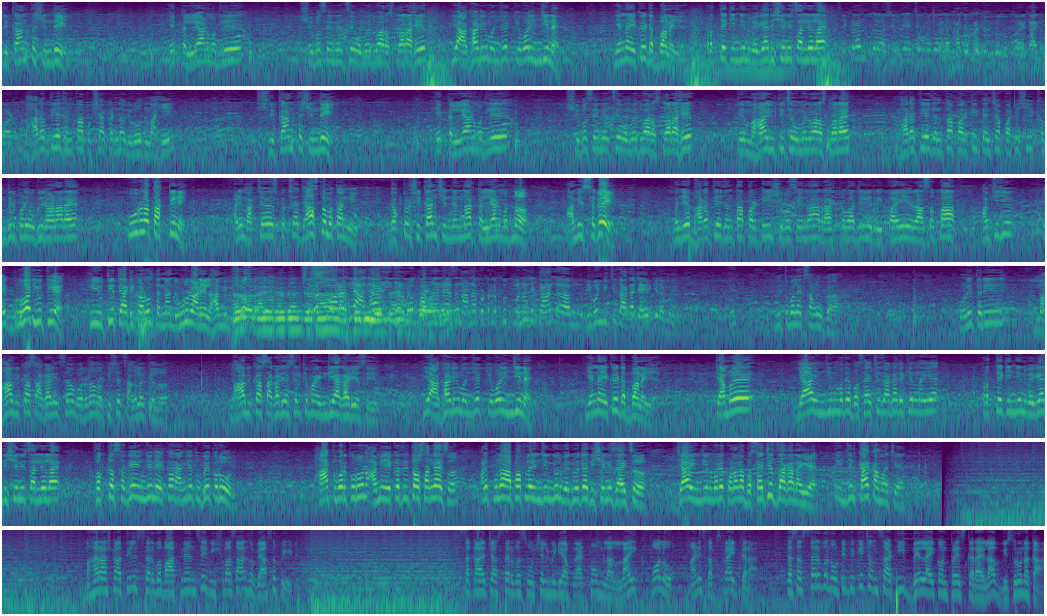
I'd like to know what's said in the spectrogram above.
श्रीकांत शिंदे हे कल्याणमधले शिवसेनेचे उमेदवार असणार आहेत. ही आघाडी म्हणजे केवळ इंजिन आहे. यांना एकही डब्बा नाही आहे प्रत्येक इंजिन वेगळ्या दिशेने चाललेलं आहे. श्रीकांत शिंदे यांच्या उमेदवाराला भाजपकडनं विरोध होतोय गायकवाड. भारतीय जनता पक्षाकडनं विरोध नाही. श्रीकांत शिंदे हे कल्याणमधले शिवसेनेचे उमेदवार असणार आहेत. ते महायुतीचे उमेदवार असणार आहेत. भारतीय जनता पार्टी त्यांच्या पाठीशी खंबीरपणे उभी राहणार आहे. पूर्ण ताकदीने आणि मागच्या वेळेसपेक्षा जास्त मतांनी डॉक्टर श्रीकांत शिंदेंना कल्याणमधनं आम्ही सगळे म्हणजे भारतीय जनता पार्टी शिवसेना राष्ट्रवादी रिपाई रासपा आमची जी एक बृहद युती आहे ही युती त्या ठिकाणून त्यांना निवडून आणेल हा मी विश्वास करतो. शरद पवारांनी आघाडी धर्म पाळला नाही असं नाना पटोले खुद म्हणाले काल भिवंडीची जागा जाहीर केल्यामुळे. मी तुम्हाला एक सांगू का? कोणीतरी महाविकास आघाडीचं वर्णन अतिशय चांगलं केलं. महाविकास आघाडी असेल किंवा इंडिया आघाडी असेल ही आघाडी म्हणजे केवळ इंजिन आहे. यांना एकही डब्बा नाही आहे त्यामुळे या इंजिनमध्ये बसायची जागा देखील नाही आहे प्रत्येक इंजिन वेगळ्या दिशेने चाललेलं आहे. फक्त सगळे इंजिन एका रांगेत उभे करून हात वर करून आम्ही एकत्रित सांगायचं आणि पुन्हा आपापलं इंजिन घेऊन वेगवेगळ्या दिशेने जायचं. ज्या इंजिनमध्ये कोणाला बसायचीच जागा नाही आहे ती इंजिन काय कामाची आहे? महाराष्ट्रातील सर्व बातम्यांचे विश्वासार्ह व्यासपीठ. सकाळच्या सर्व सोशल मीडिया प्लॅटफॉर्मला लाईक फॉलो आणि सबस्क्राईब करा. तसंच सर्व नोटिफिकेशनसाठी बेल आयकॉन प्रेस करायला विसरू नका.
